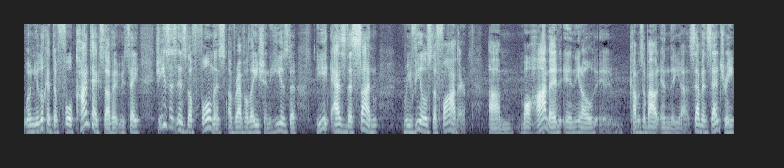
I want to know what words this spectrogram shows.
when you look at the full context of it, we say Jesus is the fullness of revelation. He is the he as the Son reveals the Father. Um, Muhammad, in you know, comes about in the uh, seventh century,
